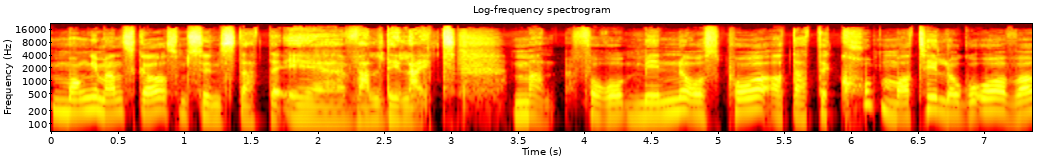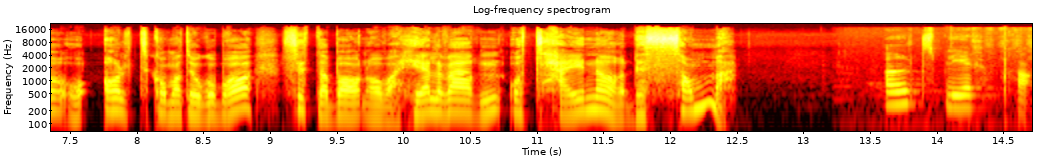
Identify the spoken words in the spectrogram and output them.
mange mennesker som syns dette er veldig leit. Men for å minne oss på at dette kommer til å gå over, og alt kommer til å gå bra, sitter barn over hele verden og tegner det samme. Alt blir bra.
